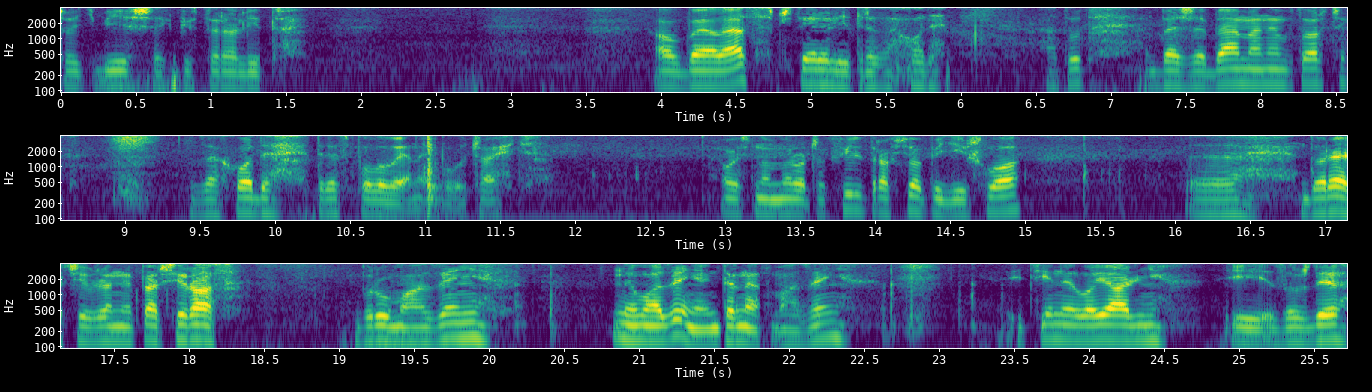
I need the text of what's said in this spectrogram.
Чуть більше, як півтора літра. А в БЛС 4 літри заходить. А тут БЖБ в мене моторчик заходить 3,5 виходить. Ось номерочок фільтра, все підійшло. Е, до речі, вже не перший раз беру в магазині. Не в магазині, а в інтернет-магазині. І ціни лояльні, і завжди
